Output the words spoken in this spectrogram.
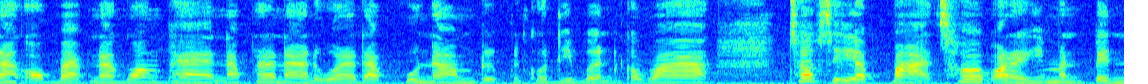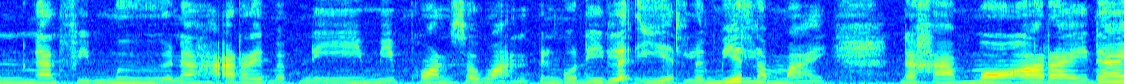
นักออกแบบนักวางแผนนักพัฒนาหรือว่าระดับผู้นำหรือเป็นคนที่เหมือนกับว่า ชอบศิลปะชอบอะไรที่มันเป็นงานฝีมือนะคะอะไรแบบนี้มีพรสวรรค์เป็นคนที่ละเอียดละเมียดละไมนะคะ มองอะไรได้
